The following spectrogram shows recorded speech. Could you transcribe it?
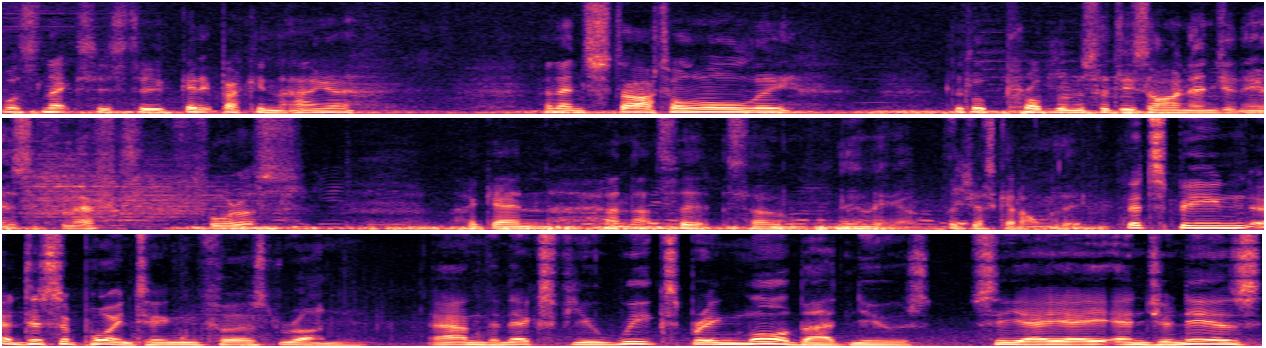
What's next is to get it back in the hangar and then start on all the little problems the design engineers have left for us again, and that's it. So there we go. We'll just get on with it. It's been a disappointing first run, and the next few weeks bring more bad news. CAA engineers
